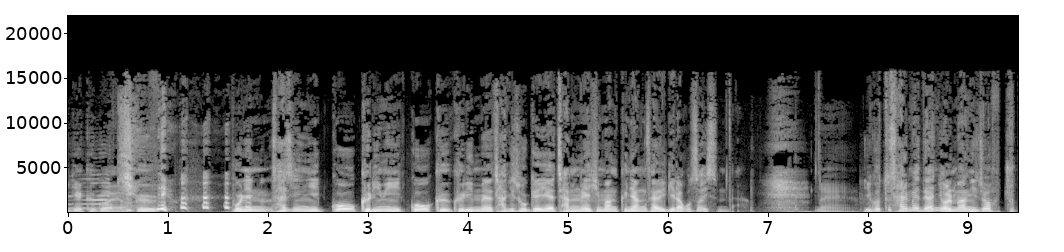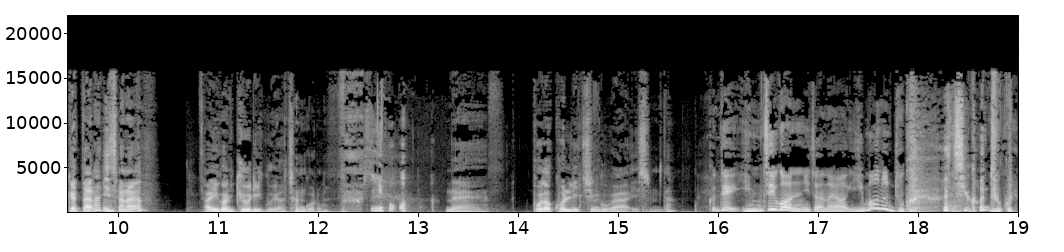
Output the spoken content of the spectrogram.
이게 그거예요. 그 본인 사진이 있고 그림이 있고 그 그림의 자기소개에 장래 희망 그냥 살기라고 써 있습니다. 네. 이것도 삶에 대한 열망이죠. 죽겠다는 아니잖아요. 아 이건 귤이고요. 참고로. 귀여워. 네. 보더콜리 친구가 있습니다. 근데 임직원이잖아요. 임원은 누구야? 직원 누구야?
